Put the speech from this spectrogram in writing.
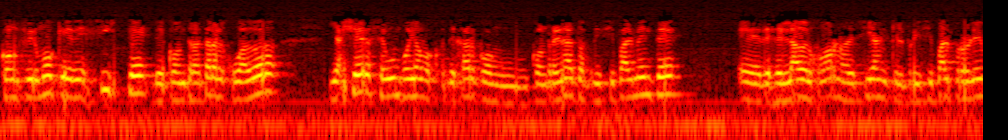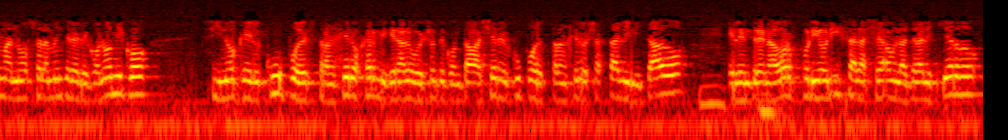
confirmó que desiste de contratar al jugador. Y ayer, según podíamos cotejar con, con Renato principalmente, eh, desde el lado del jugador nos decían que el principal problema no solamente era el económico, sino que el cupo de extranjeros, Germi, que era algo que yo te contaba ayer, el cupo de extranjeros ya está limitado, el entrenador prioriza la llegada a un lateral izquierdo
